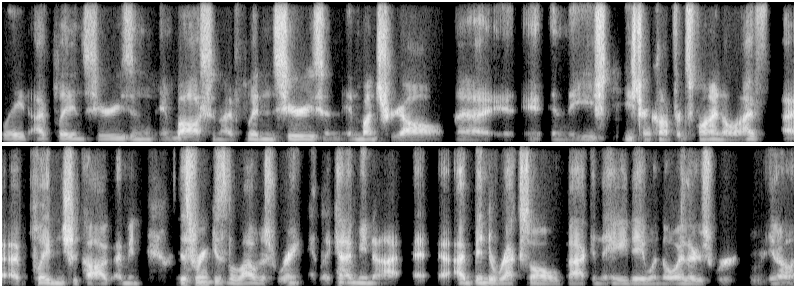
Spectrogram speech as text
played I've played in series in, in Boston. I've played in series in, in Montreal uh, in, in, the East Eastern Conference Final. I've I, have played in Chicago. I mean, this rink is the loudest rink. Like I mean, I, I've been to Rexall back in the heyday when the Oilers were you know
